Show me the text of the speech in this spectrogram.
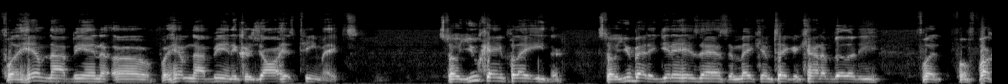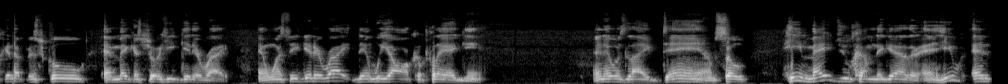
for him not being uh for him not being it because y'all his teammates. So you can't play either. So you better get in his ass and make him take accountability for for fucking up in school and making sure he get it right. And once he get it right, then we all could play again. And it was like, damn. So he made you come together, and he and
